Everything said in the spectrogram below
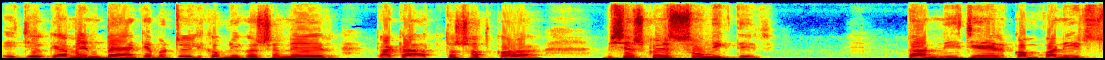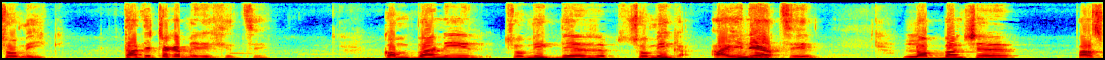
এই যে গ্রামীণ ব্যাংক এবং টেলিকমিউনিকেশনের টাকা আত্মসাৎ করা, বিশেষ করে শ্রমিকদের, তার নিজের কোম্পানির শ্রমিক, তাদের টাকা মেরে খেয়েছে। কোম্পানির শ্রমিকদের, শ্রমিক আইনে আছে, লভ্যাংশের পাঁচ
